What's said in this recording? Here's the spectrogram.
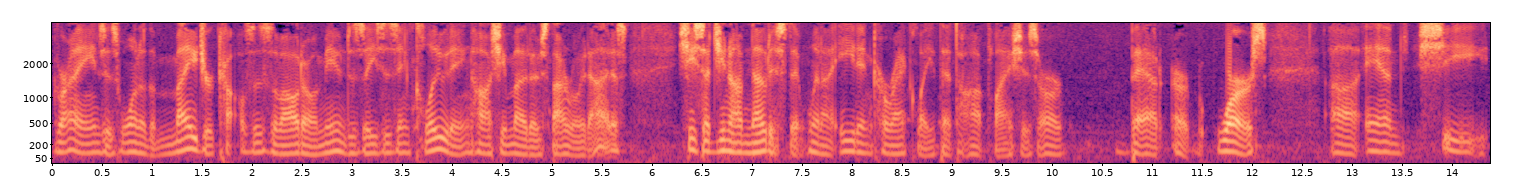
grains is one of the major causes of autoimmune diseases, including Hashimoto's thyroiditis. She said, you know, I've noticed that when I eat incorrectly, that the hot flashes are bad or worse. Uh, and she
